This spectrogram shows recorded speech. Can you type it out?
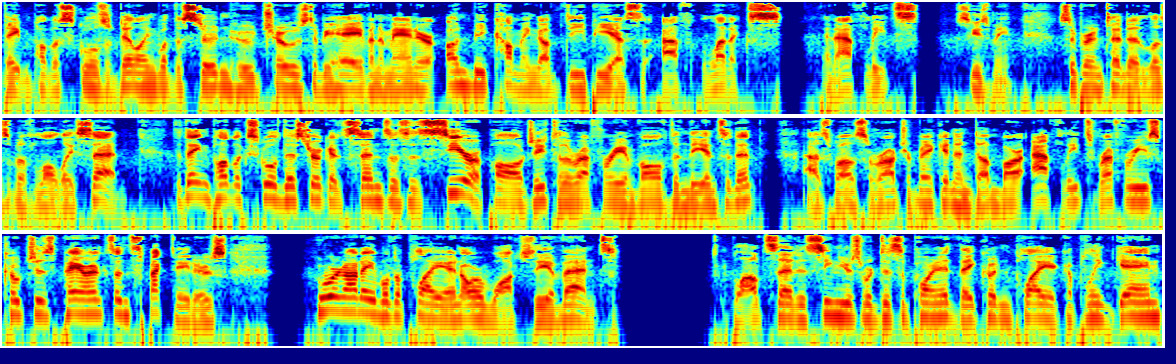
Dayton Public Schools are dealing with a student who chose to behave in a manner unbecoming of DPS athletics and athletes. Excuse me. Superintendent Elizabeth Lolli said. The Dayton Public School District extends a sincere apology to the referee involved in the incident, as well as the Roger Bacon and Dunbar athletes, referees, coaches, parents, and spectators who were not able to play in or watch the event. Blount said his seniors were disappointed they couldn't play a complete game,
